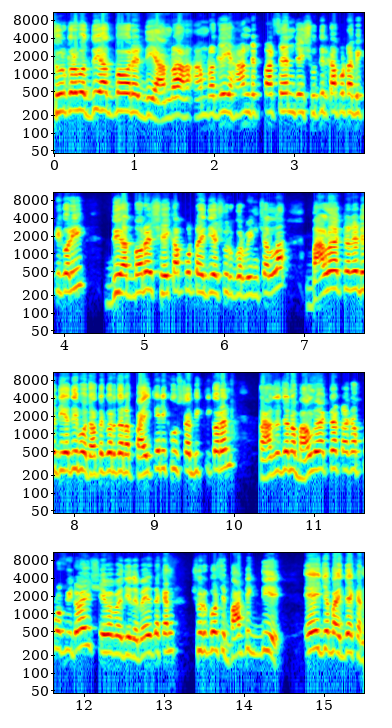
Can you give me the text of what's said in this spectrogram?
শুরু করব দুই হাত বহরের দিয়ে। আমরা আমরা যেই হান্ড্রেড পার্সেন্ট যে সুতির কাপড়টা বিক্রি করি, দুই হাত বহরের সেই কাপড়টাই দিয়ে শুরু করব ইনশাল্লাহ। ভালো একটা রেটে দিয়ে দিব, যাতে করে যারা পাইকারি খুচরা বিক্রি করেন, তাদের জন্য ভালো একটা টাকা প্রফিট হয়, সেভাবে দিয়ে দেবে। দেখেন, শুরু করছি বাটিক দিয়ে। এই যে ভাই, দেখেন,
